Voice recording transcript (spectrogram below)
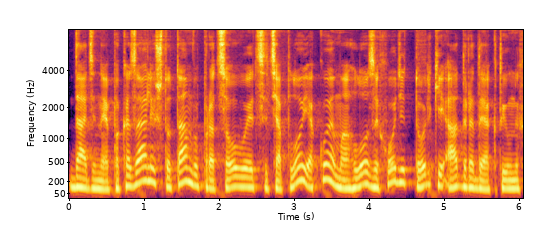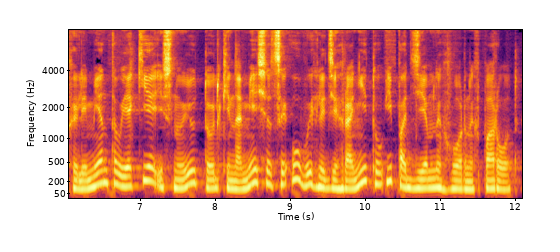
Дадзеныя паказалі, што там выпрацоўваецца цяпло, якое магло зыходзіць толькі ад радыактыўных элементаў, якія існуюць толькі на месяцы ў выглядзе граніту і падземных горных парод.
